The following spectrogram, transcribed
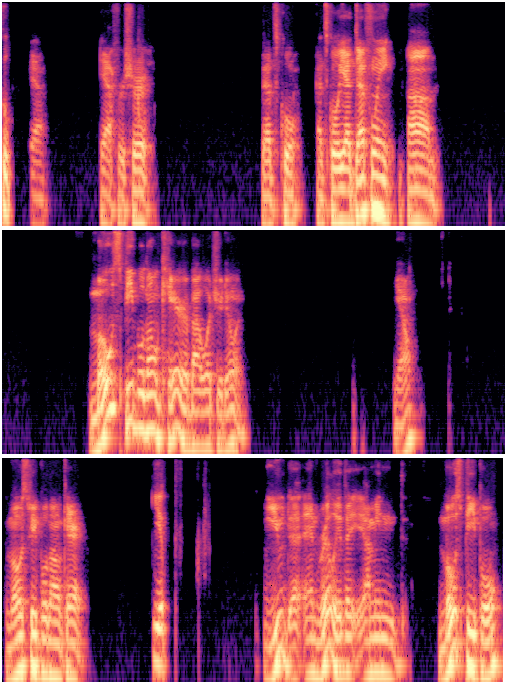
Cool. Yeah. Yeah, for sure. That's cool. That's cool. Yeah, definitely. Um, most people don't care about what you're doing. You know, most people don't care. Yep you and really they i mean most people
